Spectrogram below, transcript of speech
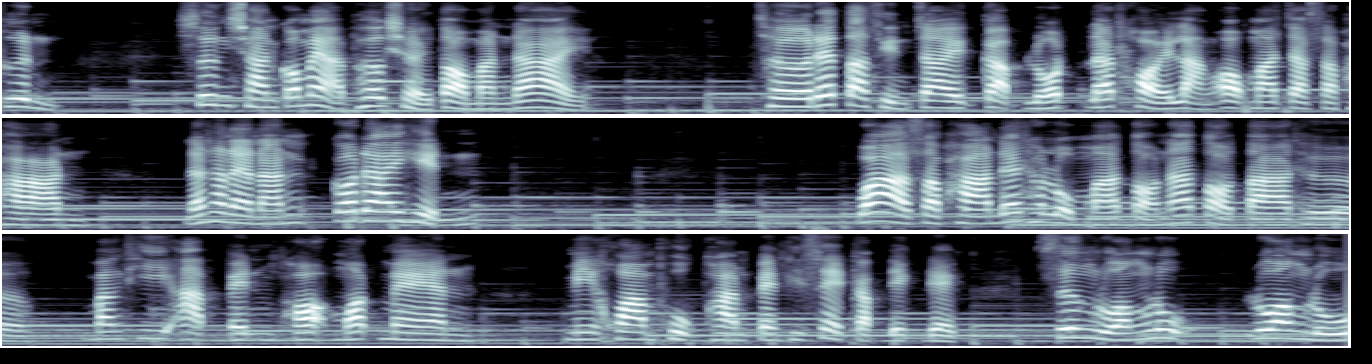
ขึ้น ซึ่งฉันก็ไม่อาจเพิกเฉยต่อมันได้ เธอได้ตัดสินใจกลับรถและถอยหลังออกมาจากสะพาน และทันใดนั้นก็ได้เห็น ว่าสะพานได้ถล่มมาต่อหน้าต่อตาเธอ บางทีอาจเป็นเพราะมอสแมน มีความผูกพันเป็นพิเศษกับเด็กๆ ซึ่งล้วงลูล่วงรู้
